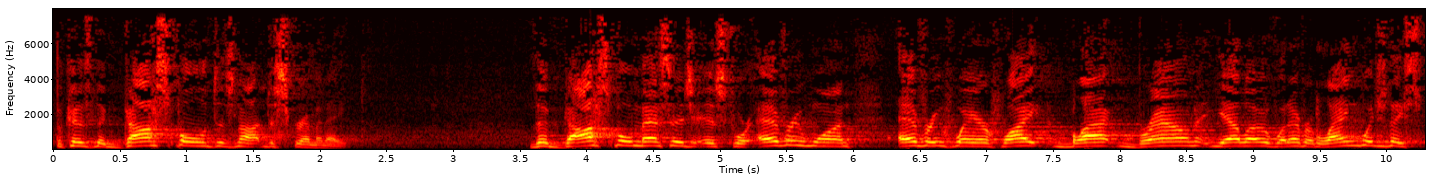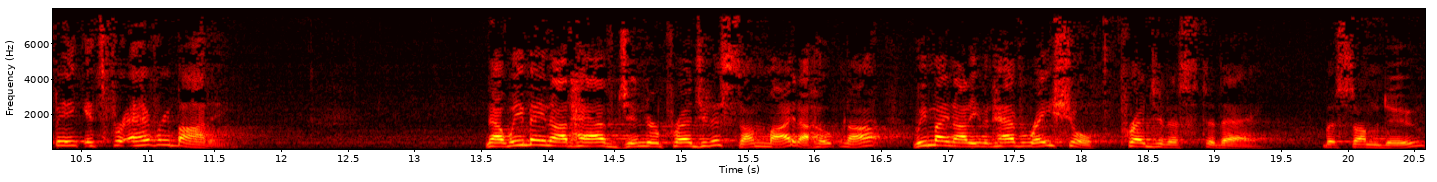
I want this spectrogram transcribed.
Because the gospel does not discriminate. The gospel message is for everyone, everywhere, white, black, brown, yellow, whatever language they speak. It's for everybody. Now we may not have gender prejudice, some might, I hope not. We may not even have racial prejudice today, but some do.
